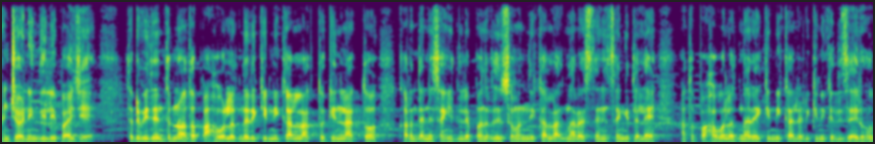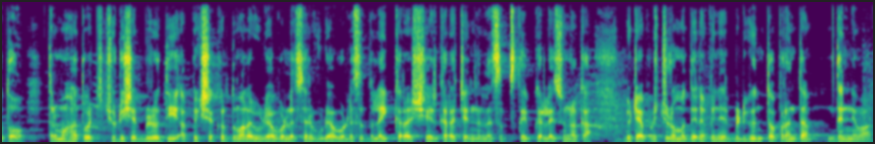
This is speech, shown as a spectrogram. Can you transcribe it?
जॉईनिंग दिली पाहिजे. तर विद्यार्थ्यांना आता पाहावं लागणार आहे की निकाल लागतो की नाही लागतो? कारण त्यांनी सांगितलेलं आहे पंधरा दिवसामध्ये निकाल लागणार आहे त्यांनी सांगितलेलं आहे. आता पाहावं लागणार आहे की निकाल या की कधी जाहीर होतो. तर महत्त्वाची छोटीशी अपडेट होती. अपेक्षा करतो तुम्हाला व्हिडिओ आवडला असेल व्हिडिओ आवडला असेल तर लाईक करा शेअर करा चॅनलला सबस्क्राईब करायला विसरू नका. भेटूया पुढच्या व्हिडिओमध्ये नवीन अपडेट घेऊन. तोपर्यंत धन्यवाद.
